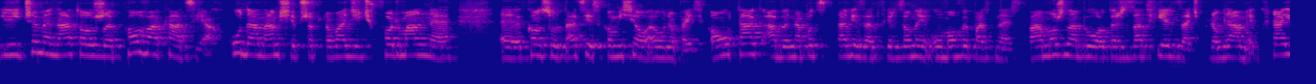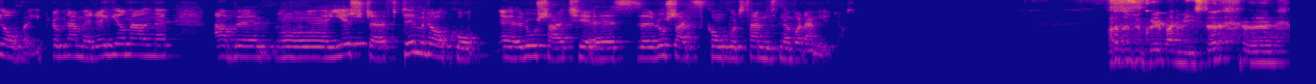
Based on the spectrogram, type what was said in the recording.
i liczymy na to, że po wakacjach uda nam się przeprowadzić formalne konsultacje z Komisją Europejską, tak aby na podstawie zatwierdzonej umowy partnerstwa można było też zatwierdzać programy krajowe i programy regionalne, aby mm, jeszcze w tym roku ruszać z, ruszać z konkursami, z naborami wniosków. Bardzo dziękuję Pani Minister. E,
